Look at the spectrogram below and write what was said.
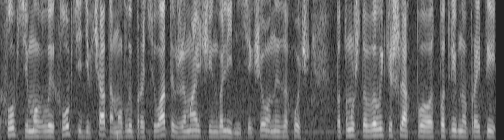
хлопці могли, хлопці, дівчата могли працювати вже маючи інвалідність, якщо вони захочуть. Тому що великий шлях по- потрібно пройти,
